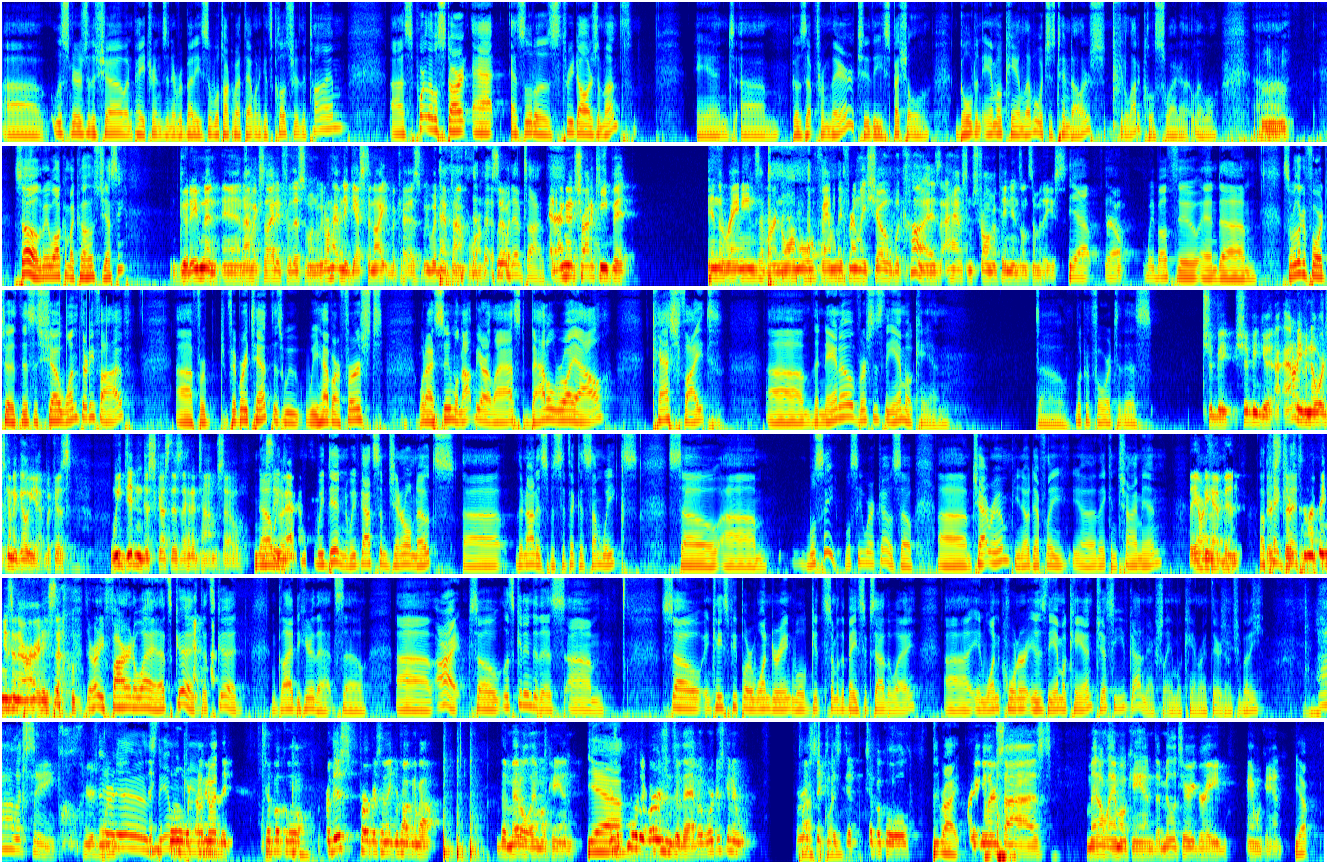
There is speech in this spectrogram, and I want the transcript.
uh, listeners of the show and patrons and everybody. So we'll talk about that when it gets closer to the time. Uh, support levels start at as little as three dollars a month, and um, goes up from there to the special golden ammo can level, which is ten dollars. Get a lot of cool swag on that level. Uh, So let me welcome my co-host Jesse. Good evening, and I'm excited for this one. We don't have any guests tonight because we wouldn't have time for them. we So, would have time. and I'm going to try to keep it in the reins of our normal family-friendly show because I have some strong opinions on some of these. Yeah, yeah, we both do, and um, so we're looking forward to it. This is show one thirty five uh, for February tenth, as we we have our first, what I assume will not be our last battle royale cash fight, um, the Nano versus the Ammo Can. So looking forward to this. Should be should be good. I, I don't even know where it's going to go yet because we didn't discuss this ahead of time. So No, we'll see we what di- happens. We didn't. We've got some general notes. Uh, they're not as specific as some weeks, so um, we'll see. We'll see where it goes. So, um, chat room, you know, definitely uh, they can chime in. They already have been. Okay, there's, good. there's some opinions in there already. So They're already firing away. That's good. That's good. I'm glad to hear that. So, um, all right. So let's get into this. Um, so, in case people are wondering, we'll get some of the basics out of the way. Uh, in one corner is the ammo can. Jesse, you've got an actual ammo can right there, don't you, buddy? uh, let's see. Here's There one. it is. The ammo We're can. talking about the typical. For this purpose, I think we're talking about the metal ammo can. Yeah, there's a few other versions of that, but we're just gonna we're gonna stick to this typ- typical right. regular sized metal ammo can, the military grade ammo can. Yep.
